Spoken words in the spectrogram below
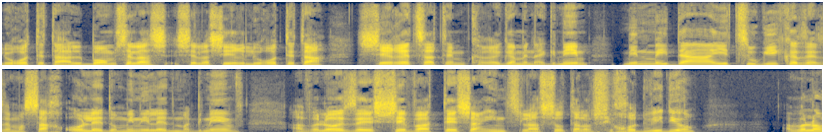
לראות את האלבום של, הש, של השיר, לראות את השרץ שאתם כרגע מנגנים, מין מידע ייצוגי כזה, זה מסך אולד או מיני לד מגניב, אבל לא איזה 7-9 אינץ לעשות עליו שיחות וידאו, אבל לא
